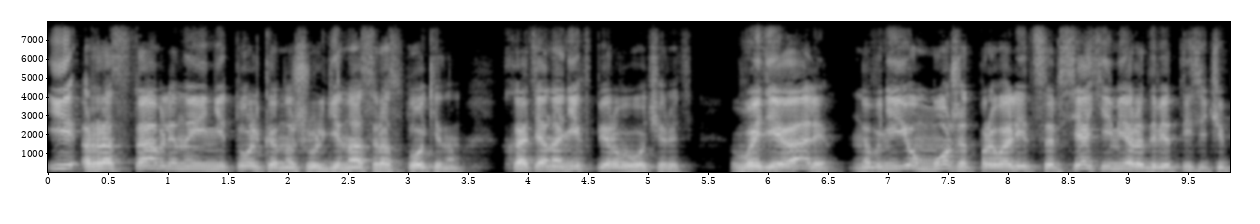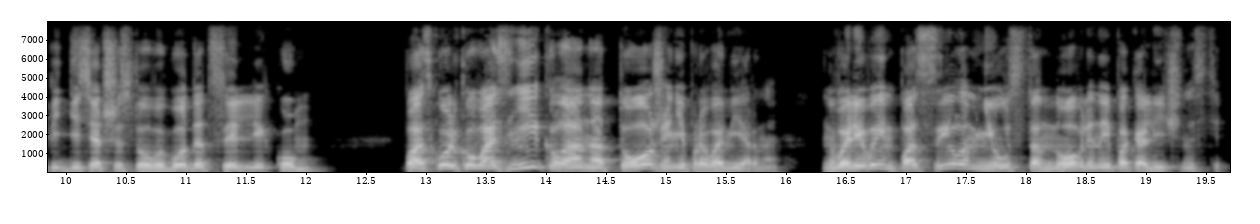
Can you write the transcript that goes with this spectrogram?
И расставленные не только на Шульгина с Ростокиным, хотя на них в первую очередь. В идеале в нее может провалиться вся Химера 2056 года целиком. Поскольку возникла она тоже неправомерно волевым посылом неустановленной пока личности.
